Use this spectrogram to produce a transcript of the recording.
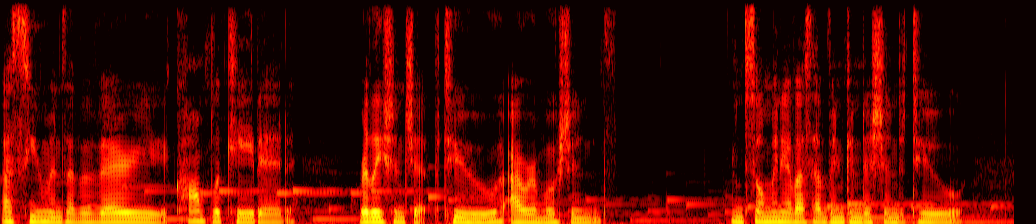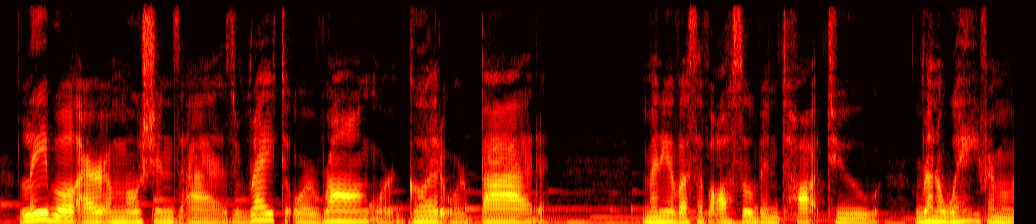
Us humans have a very complicated relationship to our emotions. And so many of us have been conditioned to label our emotions as right or wrong or good or bad. Many of us have also been taught to run away from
